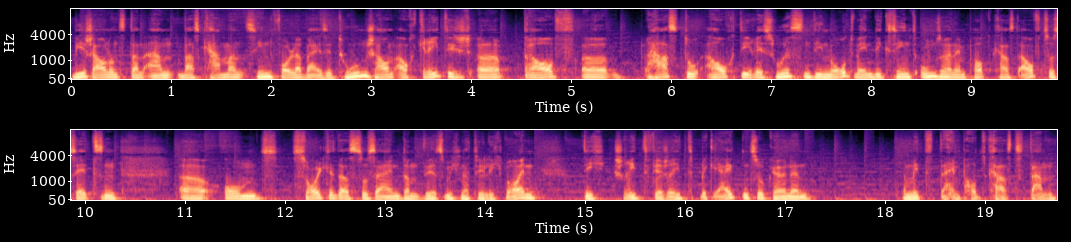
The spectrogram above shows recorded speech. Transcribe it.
Wir schauen uns dann an, was kann man sinnvollerweise tun, schauen auch kritisch äh, drauf, äh, hast du auch die Ressourcen, die notwendig sind, um so einen Podcast aufzusetzen. Äh, und sollte das so sein, dann würde es mich natürlich freuen, dich Schritt für Schritt begleiten zu können damit dein Podcast dann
